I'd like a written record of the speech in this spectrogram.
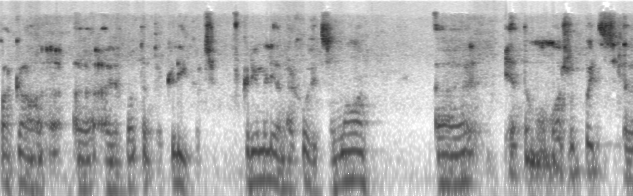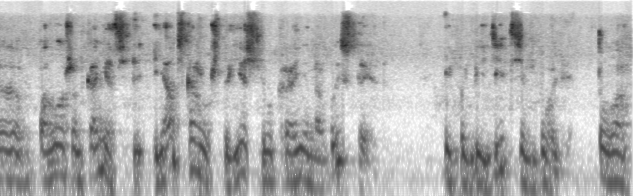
пока э, э, вот эта клика в Кремле находится, но э, этому может быть э, положен конец. Я вам скажу, что если Украина выстоит и победит тем более, то,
